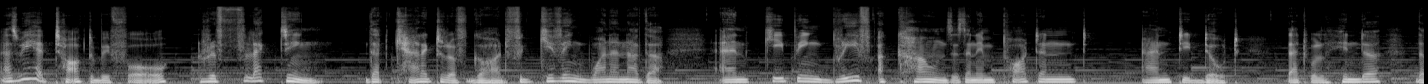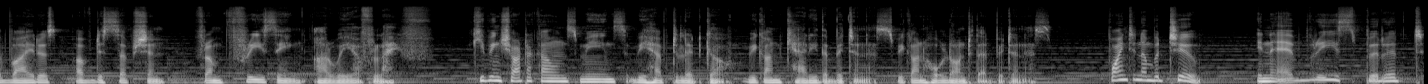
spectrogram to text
As we had talked before, reflecting that character of God, forgiving one another, and keeping brief accounts is an important antidote that will hinder the virus of deception from freezing our way of life. Keeping short accounts means we have to let go. We can't carry the bitterness, we can't hold on to that bitterness. Point number two in every spirit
